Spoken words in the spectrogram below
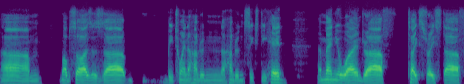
Um, mob sizes are between 100 and 160 head. A manual weigh and draft takes three staff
